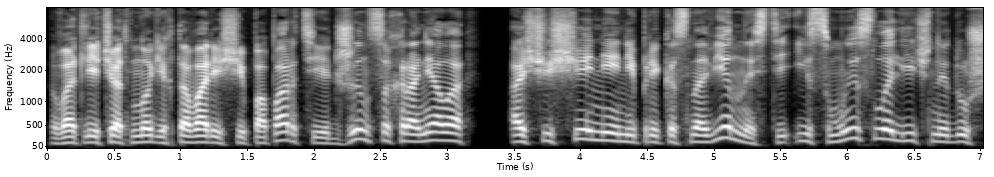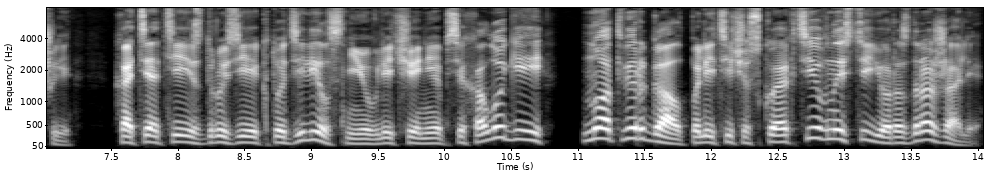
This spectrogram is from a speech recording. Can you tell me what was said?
В отличие от многих товарищей по партии, Джин сохраняла ощущение неприкосновенности и смысла личной души, хотя те из друзей, кто делил с ней увлечение психологией, но отвергал политическую активность, ее раздражали.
